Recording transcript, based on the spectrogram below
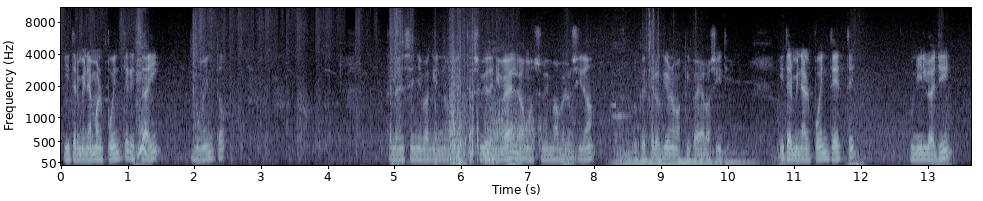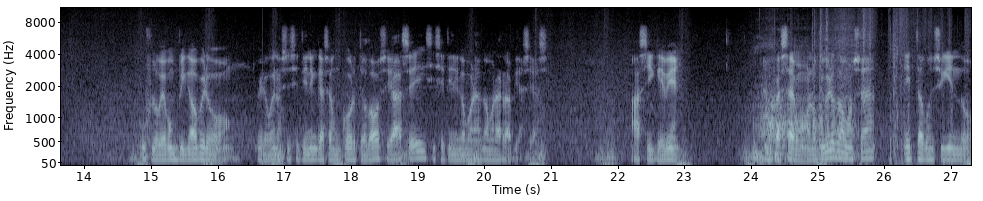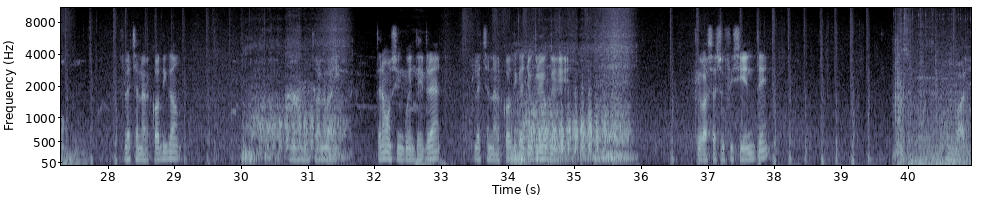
y terminemos el puente que está ahí. Un momento. Que lo enseñe para quien no esté subido de nivel. Vamos a subir más velocidad. Porque este lo quiero nomás que para allá a los sitios. Y terminar el puente este. Unirlo allí. Uf, lo veo complicado, pero... Pero bueno, si se tienen que hacer un corte o dos, se hace. Y si se tiene que poner cámara rápida, se hace. Así que bien. Empecemos. Lo primero que vamos a hacer está consiguiendo flecha narcótica. Vamos a ahí. Tenemos 53 flechas narcóticas. Yo creo que que va a ser suficiente. Vale.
